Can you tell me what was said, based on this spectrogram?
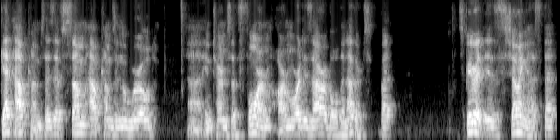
get outcomes as if some outcomes in the world uh, in terms of form are more desirable than others. But Spirit is showing us that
